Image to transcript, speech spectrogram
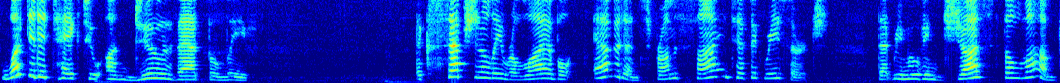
What did it take to undo that belief? Exceptionally reliable evidence from scientific research that removing just the lump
